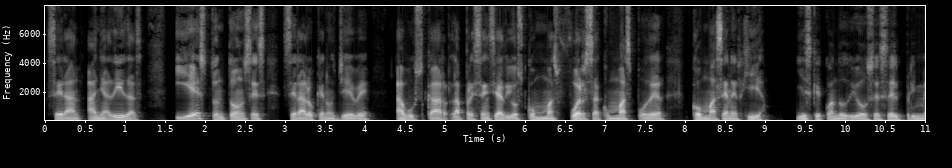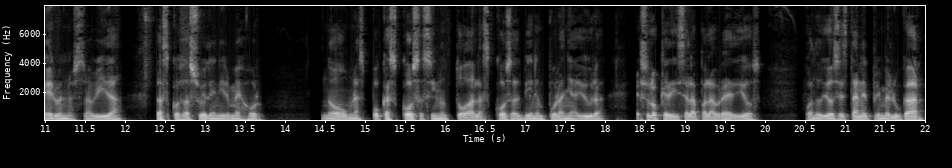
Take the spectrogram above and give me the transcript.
serán añadidas. Y esto entonces será lo que nos lleve a buscar la presencia de Dios con más fuerza, con más poder, con más energía. Y es que cuando Dios es el primero en nuestra vida, las cosas suelen ir mejor. No unas pocas cosas, sino todas las cosas vienen por añadidura. Eso es lo que dice la palabra de Dios. Cuando Dios está en el primer lugar,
